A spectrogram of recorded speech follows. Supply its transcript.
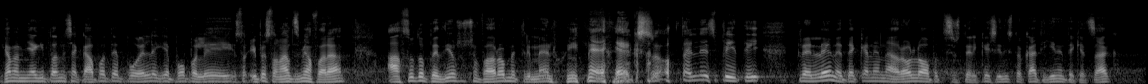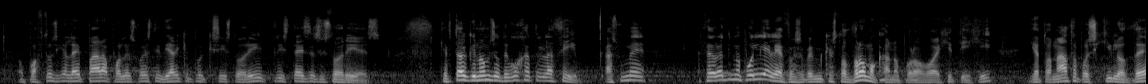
Είχαμε μια γειτόνισσα κάποτε που έλεγε, πω, πω, λέει, στο- είπε στον άντρα της μια φορά, αυτό το παιδί όσο σοβαρό μετρημένο είναι έξω, όταν είναι σπίτι. Τρελαίνεται, έκανε ένα ρόλο από τις εσωτερικές ειδήσεις, το κάτι γίνεται και τσακ. Όπου αυτός γελάει πάρα πολλές φορές στη διάρκεια που εξιστορεί τρει-τέσσερι ιστορίες. Και φτάω και νόμιζα ότι εγώ είχα τρελαθεί. Α πούμε, θεωρώ ότι είμαι πολύ ελεύθερος, παιδί μου, και στον δρόμο κάνω πρόβα, έχει τύχει. Για τον άνθρωπο σκύλο δε,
